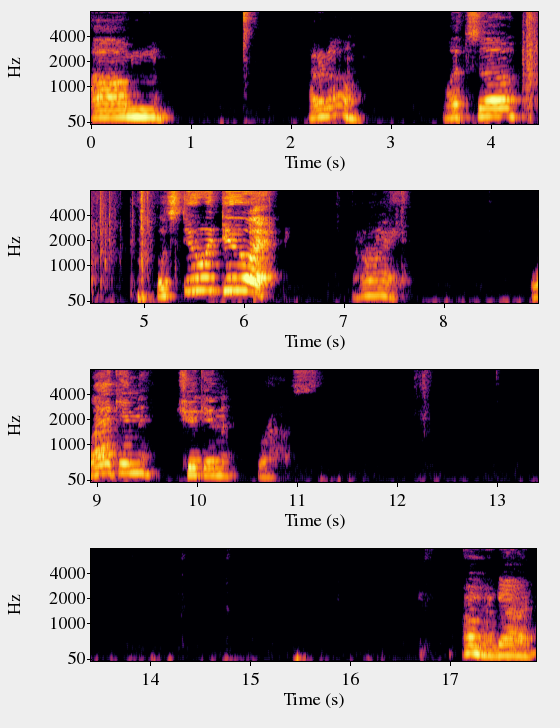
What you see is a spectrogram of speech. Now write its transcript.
um, I don't know. Let's, uh, let's do it, do it. All right. Blackened chicken breasts. Oh my god.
